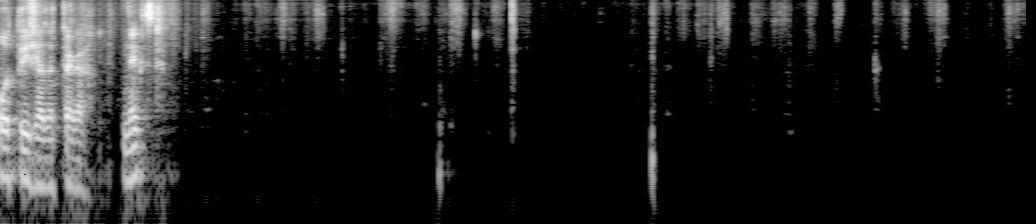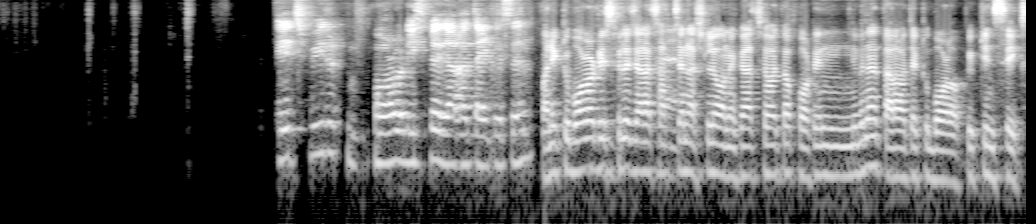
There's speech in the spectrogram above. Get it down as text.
বত্রিশ হাজার টাকা। নেক্সট এইচপির বড় ডিসপ্লে যারা চাইতেছেন। মানে একটু বড় ডিসপ্লে যারা হ্যাঁ। চাচ্ছেন আসলে অনেকে আছে হয়তো ফোরটিন নেবে না তারা হয়তো একটু বড় ফিফটিন সিক্স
